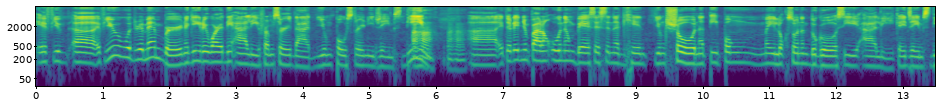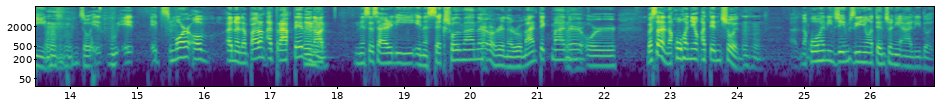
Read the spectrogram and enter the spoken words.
If you uh, if you would remember, naging reward ni Ali from Sir Dad yung poster ni James Dean. Aha, aha. Ah, ito rin yung parang unang beses na nag-hint yung show na tipong may lukso ng dugo si Ali kay James Dean. so it, it it's more of ano lang parang attracted Mhm. not necessarily in a sexual manner or in a romantic manner Mm-hmm. or basta nakuha niya yung attention. Mhm. Ah, Nakuha ni James Dean yung attention ni Ali doon.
